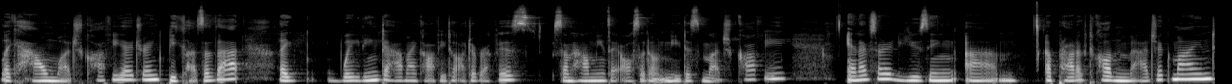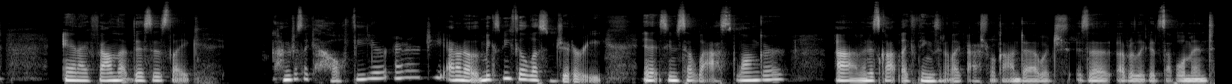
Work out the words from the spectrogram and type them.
like how much coffee I drink because of that. Like waiting to have my coffee till after breakfast somehow means I also don't need as much coffee. And I've started using um, a product called Magic Mind. And I found that this is like kind of just like healthier energy. I don't know. It makes me feel less jittery and it seems to last longer. Um, and it's got like things in it like ashwagandha, which is a, a really good supplement,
